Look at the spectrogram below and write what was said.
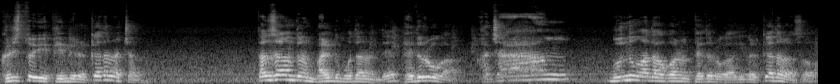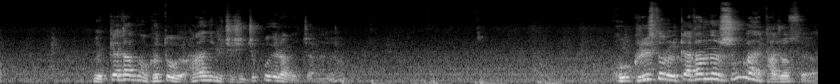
그리스도의 비밀을 깨달았잖아. 딴 사람들은 말도 못하는데 베드로가 가장 무능하다고 하는 베드로가 이걸 깨달아서 깨닫은 그것도 하나님이 주신 축복이라고 했잖아요. 그 그리스도를 깨닫는 순간에 다 줬어요.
